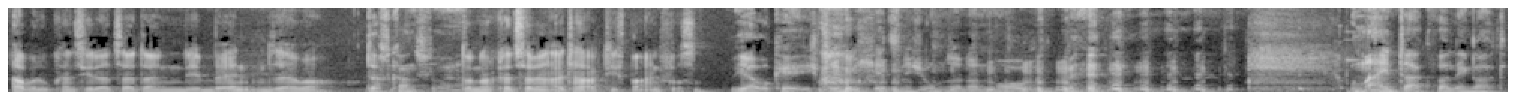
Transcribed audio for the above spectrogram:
Aber du kannst jederzeit dein Leben beenden selber. Das kannst du, ja. Danach kannst du dein Alter aktiv beeinflussen. Ja, okay. Ich bringe mich jetzt nicht um, sondern morgen. um einen Tag verlängert.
